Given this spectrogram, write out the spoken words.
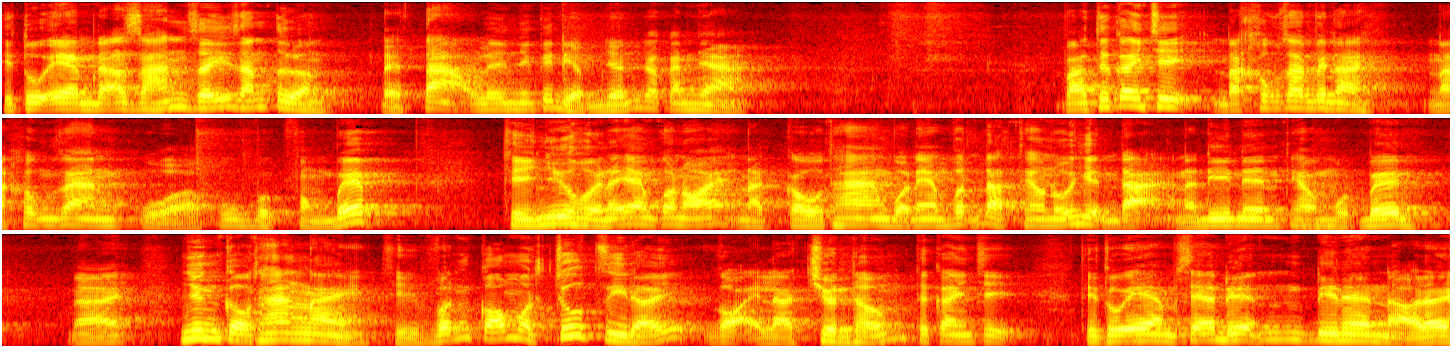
thì tụi em đã dán giấy dán tường để tạo lên những cái điểm nhấn cho căn nhà. Và thưa các anh chị là không gian bên này là không gian của khu vực phòng bếp. Thì như hồi nãy em có nói là cầu thang bọn em vẫn đặt theo nối hiện đại là đi lên theo một bên. Đấy nhưng cầu thang này thì vẫn có một chút gì đấy gọi là truyền thống thưa các anh chị thì tụi em sẽ điện đi lên ở đây.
